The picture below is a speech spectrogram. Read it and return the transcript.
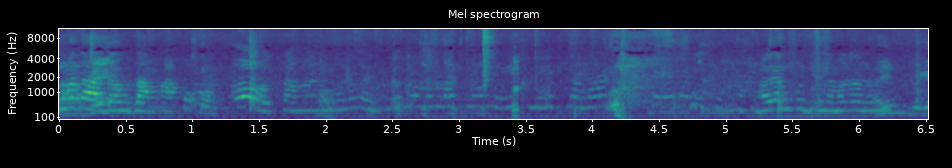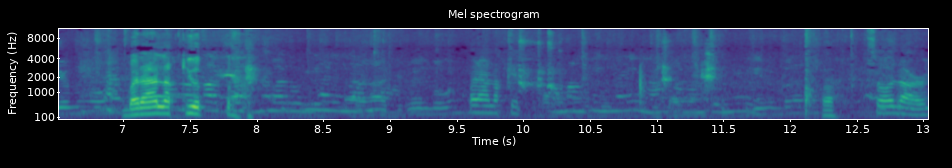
Madadangdang ako. Oo, tama naman naman. Naman naman. Alam ko din naman ano. Banana cute. Pananakit. Solar.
